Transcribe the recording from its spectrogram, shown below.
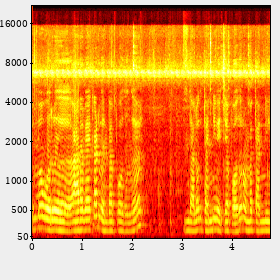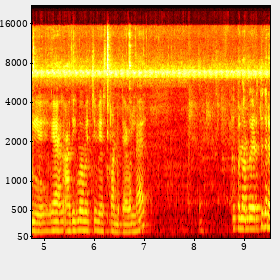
சும்மா ஒரு அரை வேக்காடு வெந்தால் போதுங்க. இந்த அளவுக்கு தண்ணி வச்சா போதும். ரொம்ப தண்ணி வே அதிகமாக வச்சு வேஸ்ட் பண்ண தேவையில்ல. இப்போ நம்ம எடுத்துக்கிற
